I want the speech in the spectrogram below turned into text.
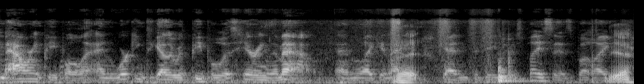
empowering people and working together with people is hearing them out and like and Right. get into dangerous places, but like Yeah.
